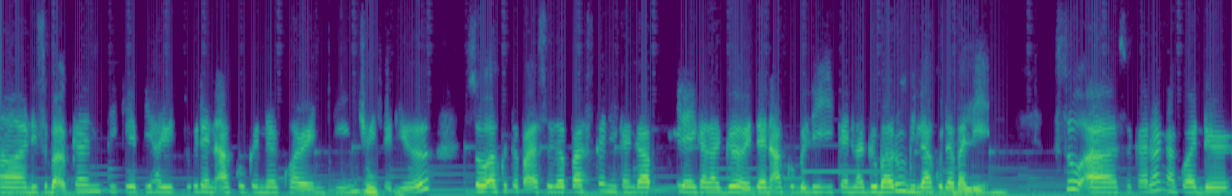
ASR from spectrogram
uh, disebabkan PKP hari tu dan aku kena quarantine cerita dia. So aku terpaksa lepaskan ikan gapi dan ikan laga dan aku beli ikan laga baru bila aku dah balik. So uh, sekarang aku ada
